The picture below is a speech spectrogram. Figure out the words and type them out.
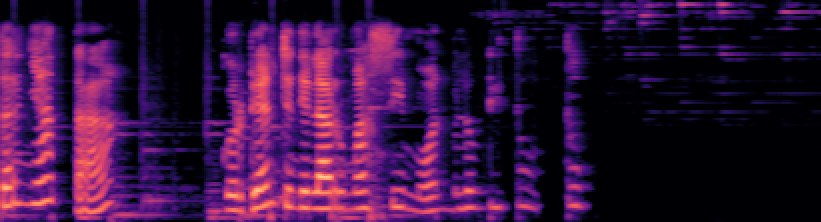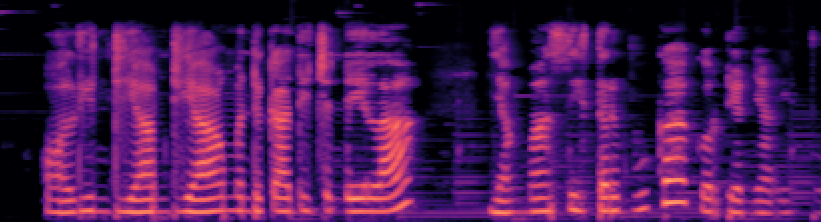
Ternyata Gorden jendela rumah Simon belum ditutup. Olin diam-diam mendekati jendela yang masih terbuka gordennya itu.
